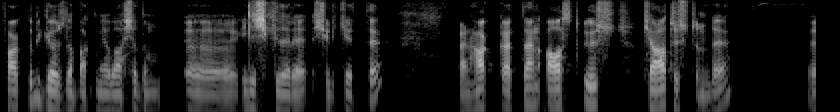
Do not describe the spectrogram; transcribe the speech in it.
Farklı bir gözle bakmaya başladım e, ilişkilere şirkette. Yani hakikaten ast üst, kağıt üstünde. E,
